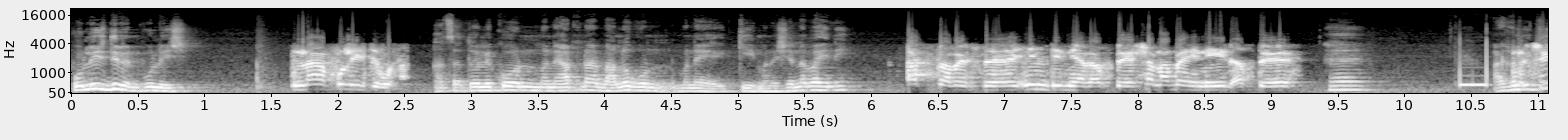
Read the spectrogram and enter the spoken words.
পুলিশ দিবেন পুলিশ? না পুলিশ দিব না। আচ্ছা তাহলে কোন মানে আপনার ভালো কোন মানে কি মানে সেনাবাহিনী? ডাক্তার আছে ইঞ্জিনিয়ার আছে সেনাবাহিনীর আছে। হ্যাঁ। আসলে কি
